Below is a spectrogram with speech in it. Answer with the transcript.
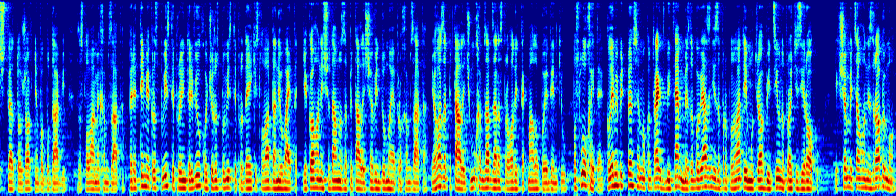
24 жовтня в Абу-Дабі, за словами Хамзата. Перед тим як розповісти про інтерв'ю, хочу розповісти про деякі слова Дани Вайта, якого нещодавно запитали, що він думає про Хамзата. Його запитали, чому Хамзат зараз проводить так мало поєдинків. Послухайте, коли ми підписуємо контракт з бійцем, ми зобов'язані запропонувати йому трьох бійців на протязі року. Якщо ми цього не зробимо,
